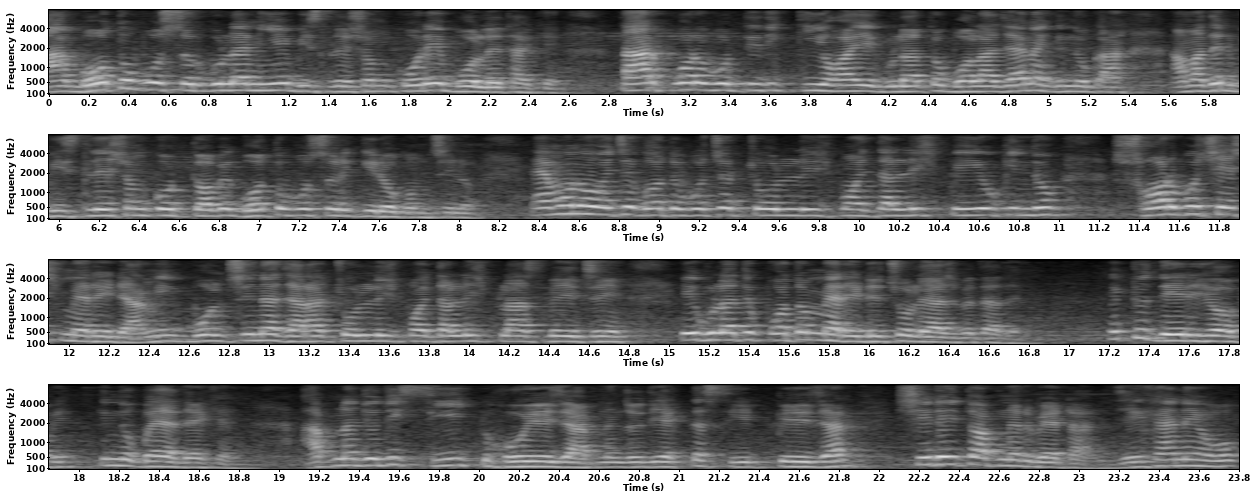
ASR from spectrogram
আ- গত বছরগুলো নিয়ে বিশ্লেষণ করে বলে থাকে। তার পরবর্তীতে কি হয় এগুলা তো বলা যায় না, কিন্তু আমাদের বিশ্লেষণ করতে হবে গত বছরে কীরকম ছিল। এমনও হয়েছে গত বছর চল্লিশ পঁয়তাল্লিশ পেয়েও কিন্তু সর্বশেষ ম্যারিডে আমি বলছি না যারা চল্লিশ পঁয়তাল্লিশ প্লাস পেয়েছে, এগুলাতে প্রথম ম্যারিডে চলে আসবে তাদের। একটু দেরি হবে, কিন্তু ভাইয়া দেখেন, আপনার যদি সিট হয়ে যায়, আপনি যদি একটা সিট পেয়ে যান, সেটাই তো আপনার বেটার যেখানে হোক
